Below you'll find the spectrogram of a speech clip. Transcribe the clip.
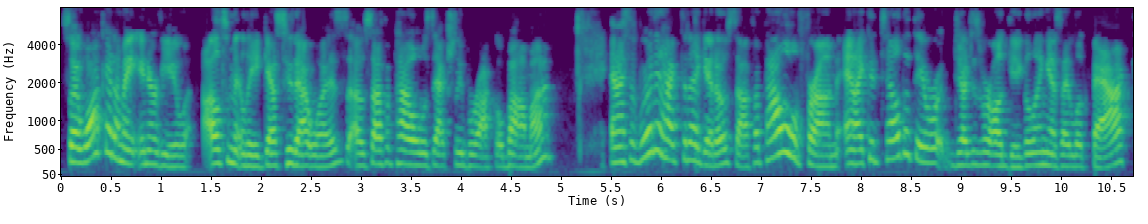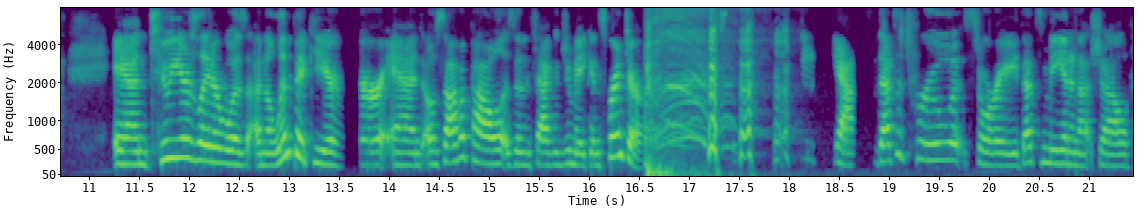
So I walk out of my interview. Ultimately, guess who that was? Asafa Powell was actually Barack Obama. And I said, where the heck did I get Asafa Powell from? And I could tell that they were judges were all giggling as I look back. And two years later was an Olympic year, and Asafa Powell is in fact a Jamaican sprinter. yeah, that's a true story. That's me in a nutshell.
